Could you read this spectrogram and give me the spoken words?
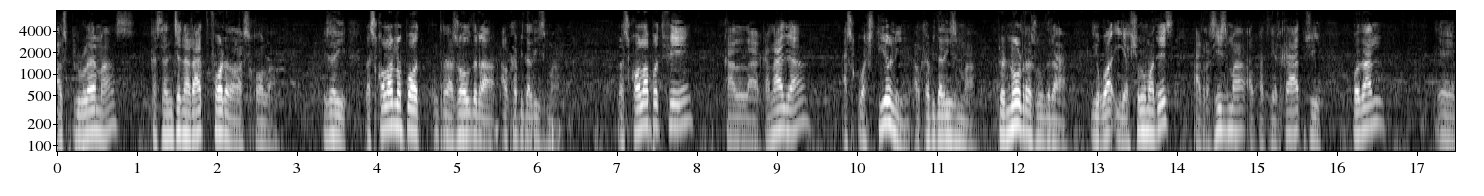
els problemes que s'han generat fora de l'escola. És a dir, l'escola no pot resoldre el capitalisme. L'escola pot fer que la canalla es qüestioni el capitalisme, però no el resoldrà. Igual, I això el mateix, el racisme, el patriarcat, o sigui, poden eh,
